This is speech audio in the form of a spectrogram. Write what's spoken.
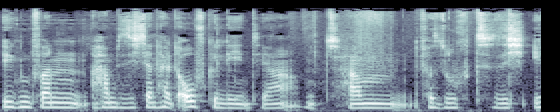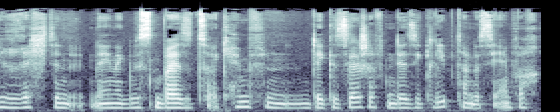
irgendwann haben sie sich dann halt aufgelehnt, ja, und haben versucht, sich ihre Rechte in einer gewissen Weise zu erkämpfen in der Gesellschaft, in der sie gelebt haben, dass sie einfach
